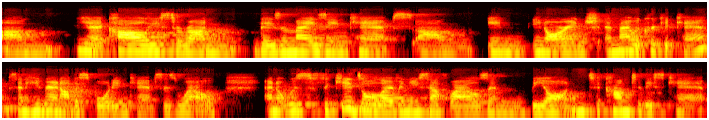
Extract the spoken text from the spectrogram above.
um, yeah, Carl used to run these amazing camps um, in in Orange, and they were cricket camps, and he ran other sporting camps as well. And it was for kids all over New South Wales and beyond to come to this camp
